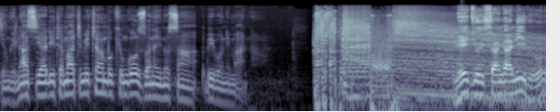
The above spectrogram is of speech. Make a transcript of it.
Jiunge nasi hadi tamati mitambo kiongozwa na Inosa Bibonimana. Radio Isanganiro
